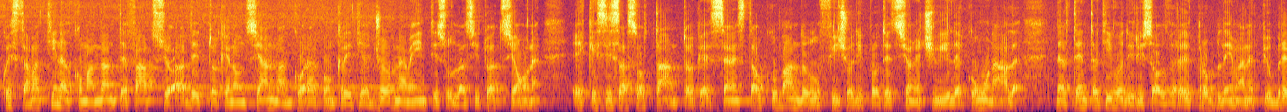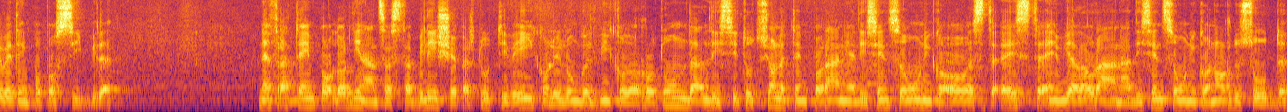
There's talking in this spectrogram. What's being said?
Questa mattina il comandante Fazio ha detto che non si hanno ancora concreti aggiornamenti sulla situazione e che si sa soltanto che se ne sta occupando l'ufficio di protezione civile comunale nel tentativo di risolvere il problema nel più breve tempo possibile. Nel frattempo l'ordinanza stabilisce per tutti i veicoli lungo il vicolo Rotunda l'istituzione temporanea di senso unico ovest-est e in via Laurana di senso unico nord-sud.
